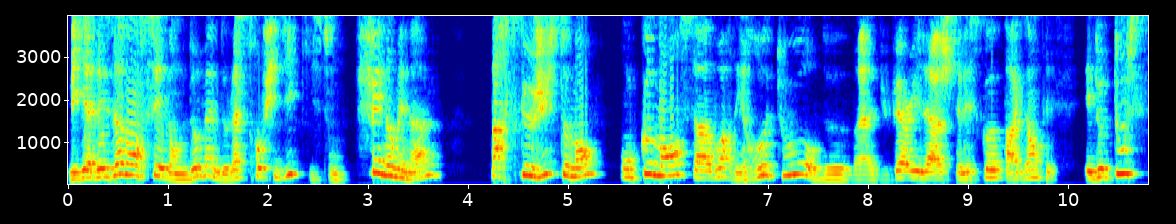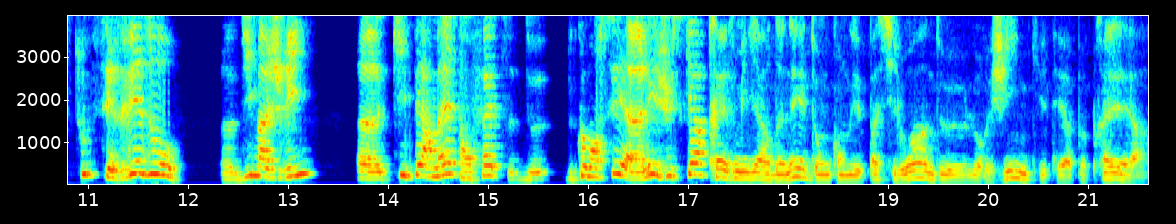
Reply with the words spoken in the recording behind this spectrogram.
mais il y a des avancées dans le domaine de l'astrophysique qui sont phénoménales parce que justement, on commence à avoir des retours de, bah, du Very Large Telescope, par exemple, et de tous, tous ces réseaux euh, d'imagerie euh, qui permettent en fait de, commencer à aller jusqu'à 13 milliards d'années, donc on n'est pas si loin de l'origine qui était à peu près à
